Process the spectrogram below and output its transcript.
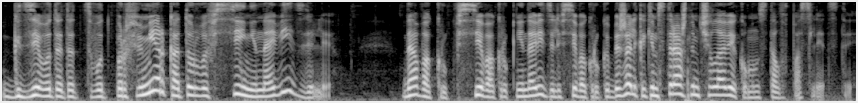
Где вот этот вот парфюмер, которого все ненавидели, да, вокруг, все вокруг ненавидели, все вокруг обижали, каким страшным человеком он стал впоследствии.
